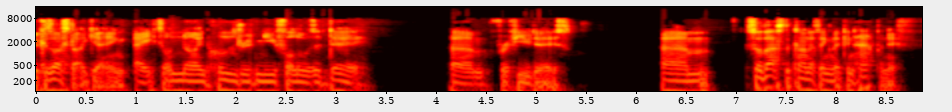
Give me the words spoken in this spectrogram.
because I started getting eight or nine hundred new followers a day um, for a few days. Um, so that's the kind of thing that can happen if.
